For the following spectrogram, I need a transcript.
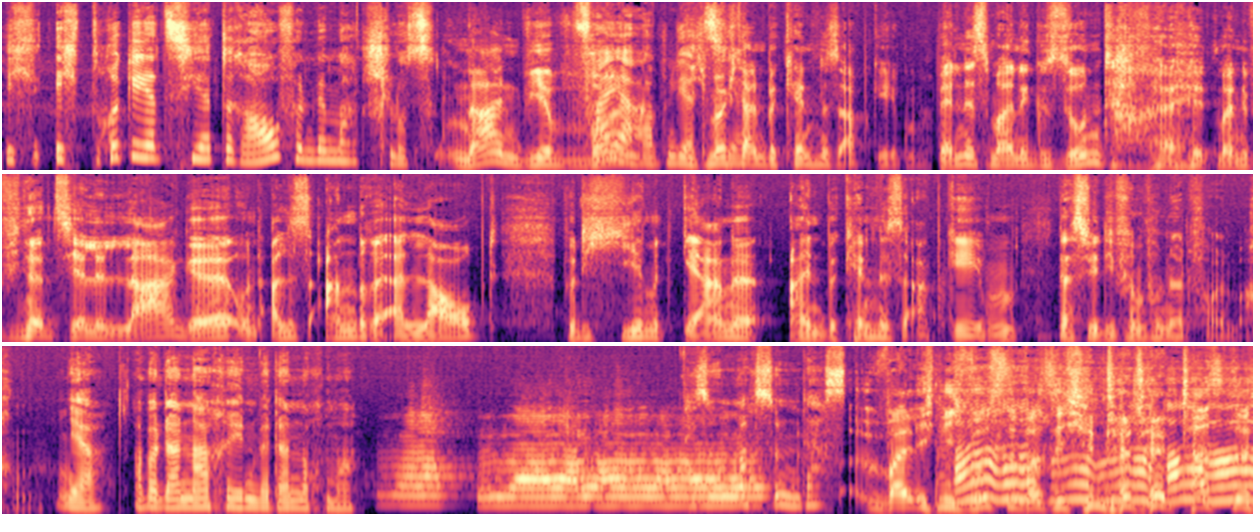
Ich, ich drücke jetzt hier drauf und wir machen Schluss. Nein, wir wollen, Feierabend jetzt ich möchte hier. ein Bekenntnis abgeben. Wenn es meine Gesundheit, meine finanzielle Lage und alles andere erlaubt, würde ich hiermit gerne ein Bekenntnis abgeben, dass wir die 500 voll machen. Ja, aber danach reden wir dann nochmal. Wieso machst du denn das? Weil ich nicht wusste, was ich hinter der Taste...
